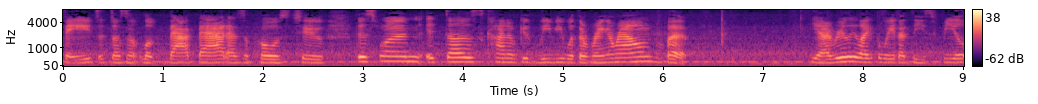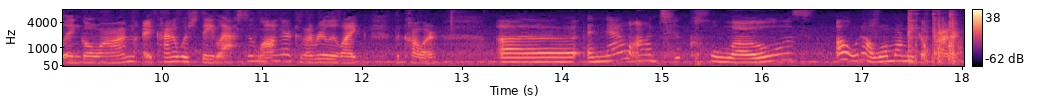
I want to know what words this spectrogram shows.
fades, it doesn't look that bad as opposed to this one. It does kind of get, leave you with a ring around, but yeah, I really like the way that these feel and go on. I kind of wish they lasted longer because I really like the color. Uh, and now on to clothes. Oh, no, one more makeup product.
